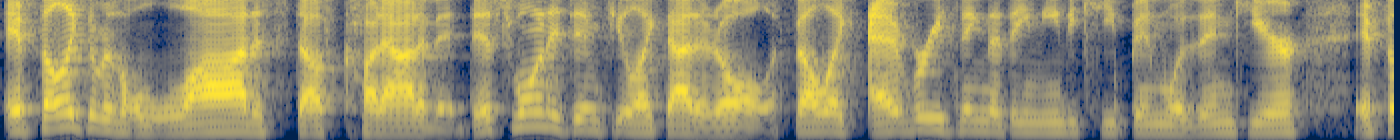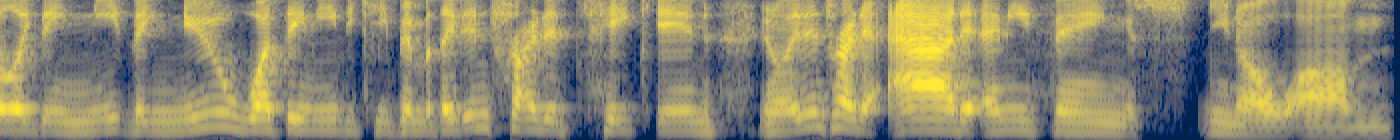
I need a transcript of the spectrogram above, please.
it felt like there was a lot of stuff cut out of it. This one, it didn't feel like that at all. It felt like everything that they need to keep in was in here. It felt like they need they knew what they need to keep in, but they didn't try to take in, you know, they didn't try to add anything, you know, um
